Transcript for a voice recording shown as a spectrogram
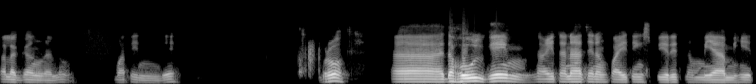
Talagang ano, matindi. Bro, uh, the whole game, nakita natin ang fighting spirit ng Miami Heat.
